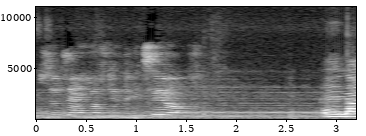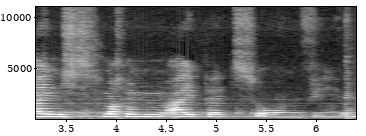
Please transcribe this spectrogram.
Setze einfach den PC auf. Äh, nein, ich mache mit dem iPad so ein Video.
